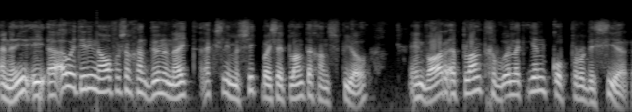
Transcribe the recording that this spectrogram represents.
En 'n ou het hierdie navorsing gaan doen en hy het actually musiek by sy plante gaan speel en waar 'n plant gewoonlik een kop produseer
